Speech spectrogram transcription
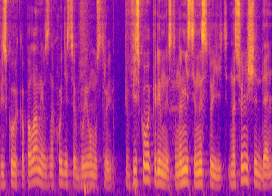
військових капеланів знаходяться в бойовому строю. Військове керівництво на місці не стоїть. На сьогоднішній день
